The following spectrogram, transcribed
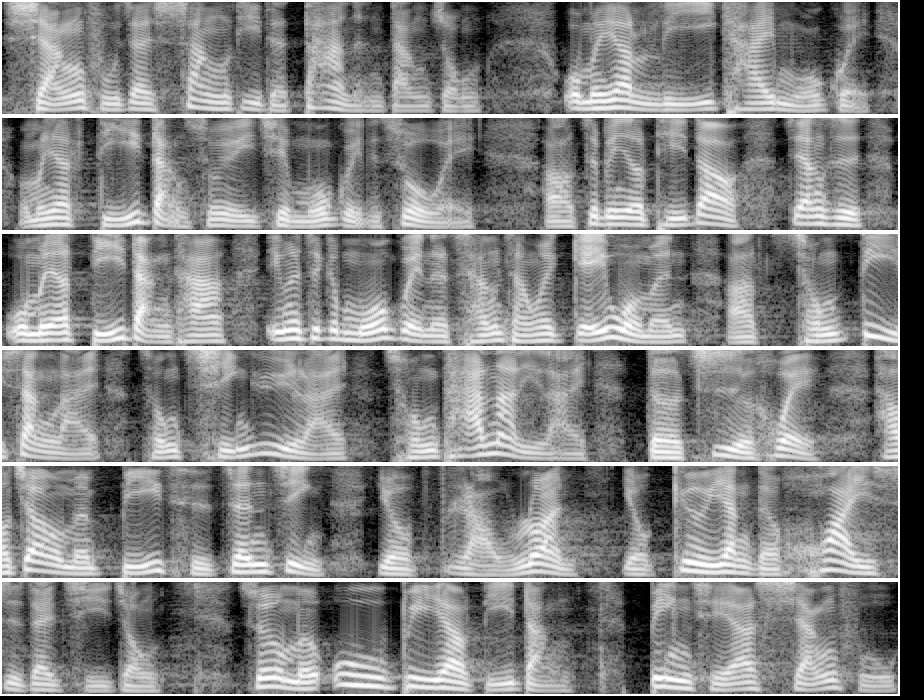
降服在上帝的大能当中。我们要离开魔鬼，我们要抵挡所有一切魔鬼的作为。好，这边有提到这样子，我们要抵挡他，因为这个魔鬼呢，常常会给我们啊，从地上来，从情欲来，从他那里来的智慧，好叫我们彼此增进，有扰乱，有各样的坏事在其中，所以我们务必要抵挡。并且要降服，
